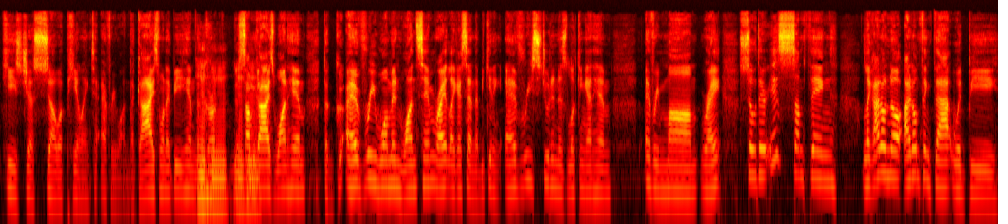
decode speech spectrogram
he's just so appealing to everyone. The guys want to be him. The girl, Mhm, some guys want him. The every woman wants him, right? Like I said in the beginning, every student is looking at him. Every mom, right? So there is something like I don't know. I don't think that would be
